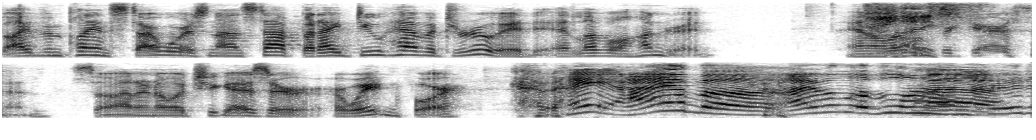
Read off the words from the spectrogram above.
I've been playing Star Wars nonstop, but I do have a druid at level 100 and a level Nice. 3 garrison. So I don't know what you guys are, are waiting for. Hey, I have a I have a level 100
